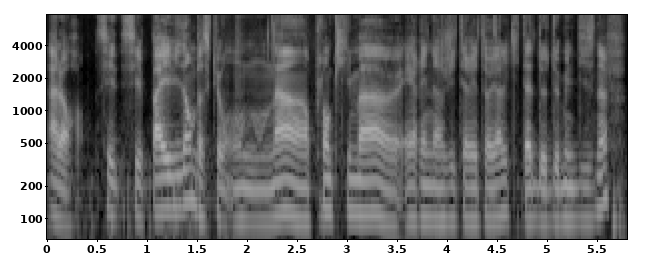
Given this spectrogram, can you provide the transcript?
Alors, c'est pas évident parce qu'on a un plan climat euh, air-énergie territorial qui date de 2019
